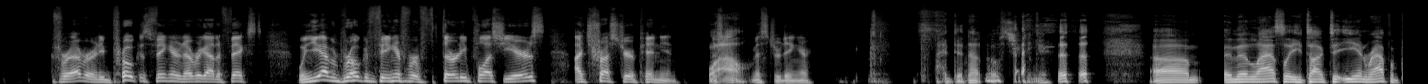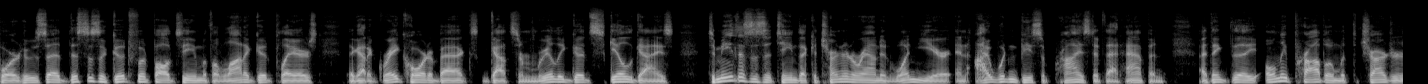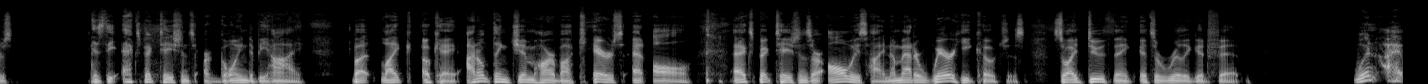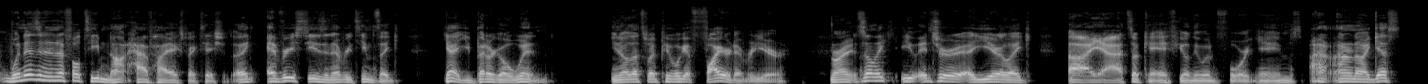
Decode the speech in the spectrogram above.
forever, and he broke his finger, and never got it fixed. When you have a broken finger for thirty plus years, I trust your opinion. Wow. Mr. Dinger. I did not know that. um, and then lastly, he talked to Ian Rapoport, who said, This is a good football team with a lot of good players. They got a great quarterback, got some really good skilled guys. To me, this is a team that could turn it around in one year, and I wouldn't be surprised if that happened. I think the only problem with the Chargers is the expectations are going to be high. But like, okay, I don't think Jim Harbaugh cares at all. Expectations are always high, no matter where he coaches. So I do think it's a really good fit. When I, when does an NFL team not have high expectations? I think every season, every team's like, yeah, you better go win. You know, that's why people get fired every year. Right. It's not like you enter a year like, ah, yeah, it's okay if you only win four games. I, I don't know. I guess,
